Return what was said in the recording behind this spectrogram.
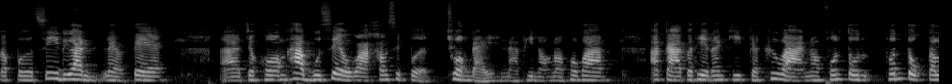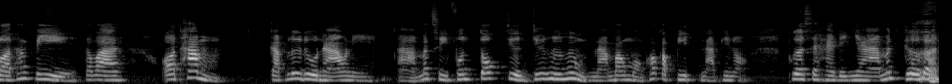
ก็เปิดสี่เดือนแล้วแต่ เจ้าของค่าบูเซลว่าเขาสิเปิดช่วงใดนะพี่น้องเนาะเพราะว่าอากาศประเทศอังกฤษก็คือว่าเนาะฝนตกฝนตกตลอดทั้งปี แต่ว่าออทัมกับฤดูหนาวนี่อ่ามันสีฝนตกจืดจื้อหึ่มๆนะบางหม่องเขาก็ปิดนะพี่น้องเพื่อสิให้ได้ยามันเกิด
